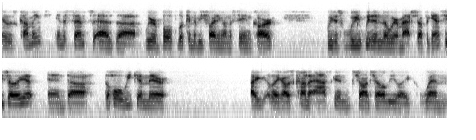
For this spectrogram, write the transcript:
it was coming in a sense as uh, we were both looking to be fighting on the same card. We just we, we didn't know we were matched up against each other yet, and uh, the whole weekend there I like I was kind of asking Sean Shelby like when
